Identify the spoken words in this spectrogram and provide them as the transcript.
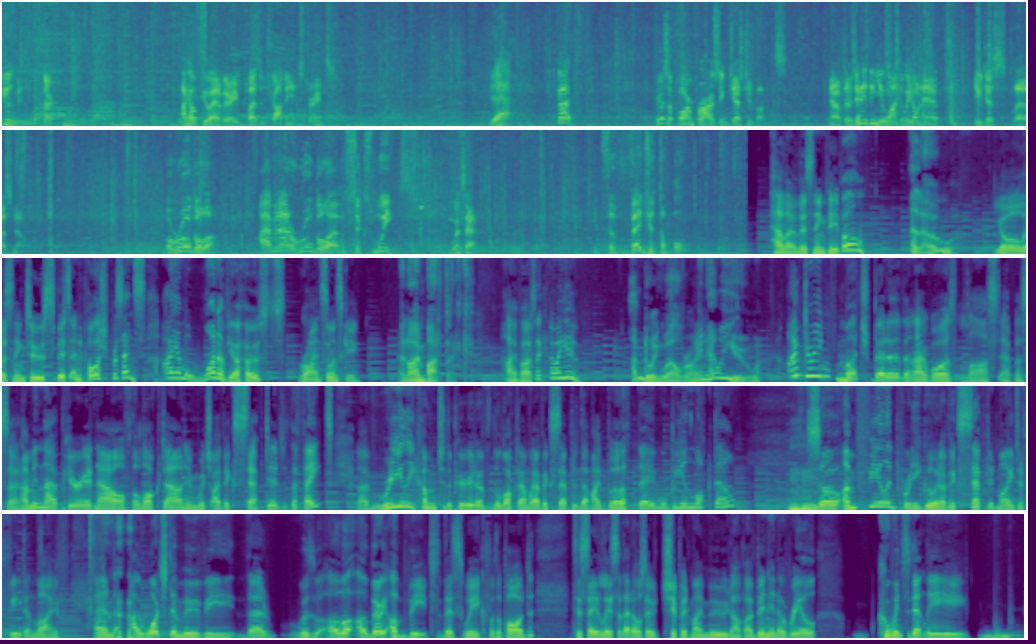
Excuse me, sir. I hope you had a very pleasant shopping experience. Yeah. Good. Here's a form for our suggestion box. Now, if there's anything you want that we don't have, you just let us know. Arugula. I haven't had arugula in six weeks. What's that? It's a vegetable. Hello, listening people. Hello. You're listening to Spit and Polish Presents. I am one of your hosts, Ryan Sawinski. And I'm Bartek. Hi, Bartek. How are you? I'm doing well, Ryan. How are you? I'm doing much better than I was last episode. I'm in that period now of the lockdown in which I've accepted the fate. And I've really come to the period of the lockdown where I've accepted that my birthday will be in lockdown. Mm-hmm. So I'm feeling pretty good. I've accepted my defeat in life. And I watched a movie that was a, lo- a very upbeat this week for the pod, to say the least. So that also chippered my mood up. I've been in a real coincidentally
